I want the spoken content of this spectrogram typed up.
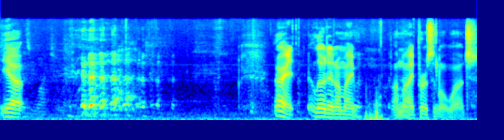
Yeah. All right, loaded on my on my personal watch.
